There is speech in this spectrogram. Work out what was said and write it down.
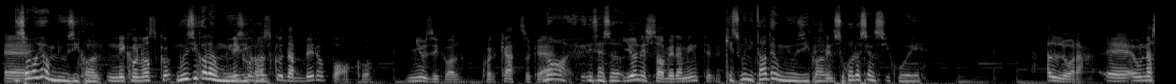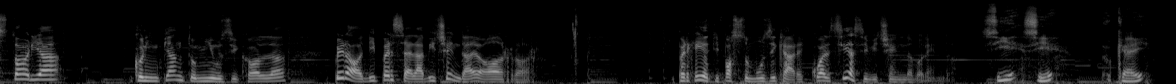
Eh, diciamo che è un musical. Ne conosco, Musical è un ne musical. conosco davvero poco. Musical, quel cazzo che è. No, nel senso Io ne so veramente. che Sweeney Todd è un musical, senso- su quello siamo sicuri. Allora, è una storia con impianto musical, però di per sé la vicenda è horror. Perché io ti posso musicare qualsiasi vicenda volendo. Sì, sì, ok.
